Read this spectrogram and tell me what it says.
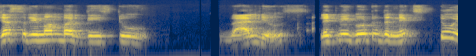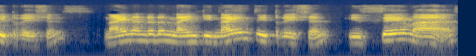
Just remember these two values. Let me go to the next two iterations. 999th iteration is same as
